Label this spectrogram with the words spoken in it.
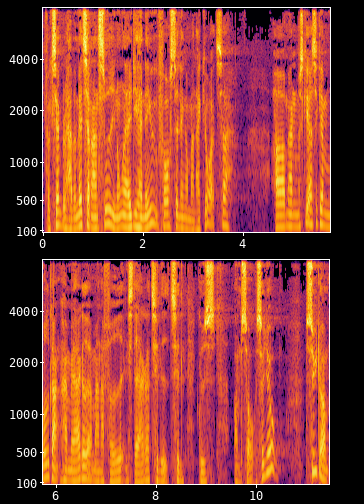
for eksempel, har været med til at rense ud i nogle af alle de her naive forestillinger, man har gjort sig, og man måske også igennem modgang har mærket, at man har fået en stærkere tillid til Guds omsorg. Så jo, sygdom,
